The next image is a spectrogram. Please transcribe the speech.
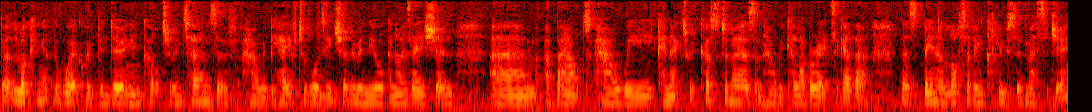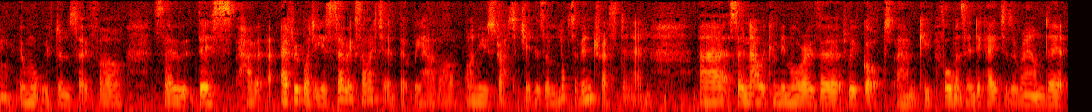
but looking at the work we've been doing in culture in terms of how we behave towards each other in the organisation, um, about how we connect with customers and how we collaborate together. There's been a lot of inclusive messaging in what we've done so far. So this, have, everybody is so excited that we have our, our new strategy. There's a lot of interest in it. Uh, so now we can be more overt. We've got um, key performance indicators around it.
